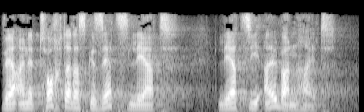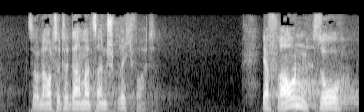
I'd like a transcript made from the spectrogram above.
Wer eine Tochter das Gesetz lehrt, lehrt sie Albernheit, so lautete damals ein Sprichwort. Ja, Frauen, so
